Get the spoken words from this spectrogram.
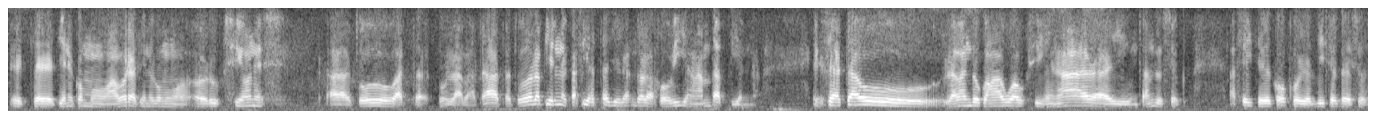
este, tiene como, ahora tiene como erupciones a todo, hasta por la batata, toda la pierna casi está llegando a la rodilla, en ambas piernas. Él se ha estado lavando con agua oxigenada y untándose aceite de coco y él dice que eso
